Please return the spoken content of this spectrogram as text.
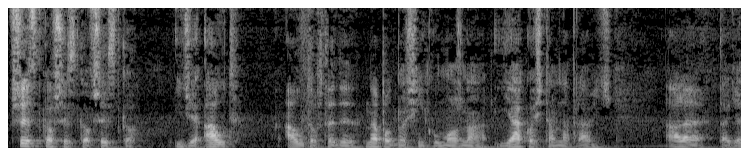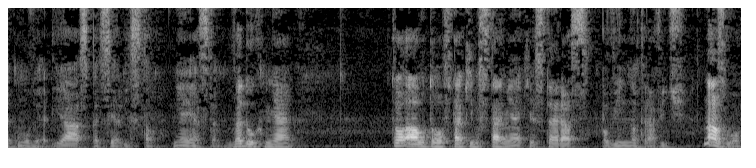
wszystko, wszystko, wszystko. Idzie aut, auto wtedy na podnośniku można jakoś tam naprawić. Ale tak jak mówię, ja specjalistą nie jestem. Według mnie to auto w takim stanie jak jest teraz powinno trafić na złom.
